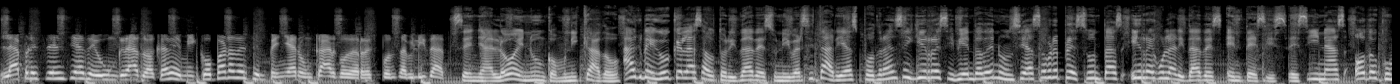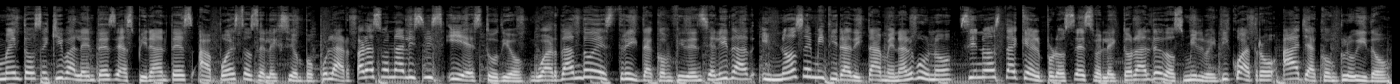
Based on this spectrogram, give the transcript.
la presencia de un grado académico para desempeñar un cargo de responsabilidad. Señaló en un comunicado. Agregó que las autoridades universitarias podrán seguir recibiendo denuncias sobre presuntas irregularidades en tesis, tesinas o documentos equivalentes de aspirantes a puestos de elección popular para su análisis y estudio, guardando estricta confidencialidad y no se emitirá dictamen alguno, sino hasta que el proceso electoral de 2024 haya concluido.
